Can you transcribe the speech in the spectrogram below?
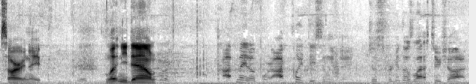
Sorry, Nate. I'm letting you down. I've made up for it. I've played decently today. Just forget those last two shots.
